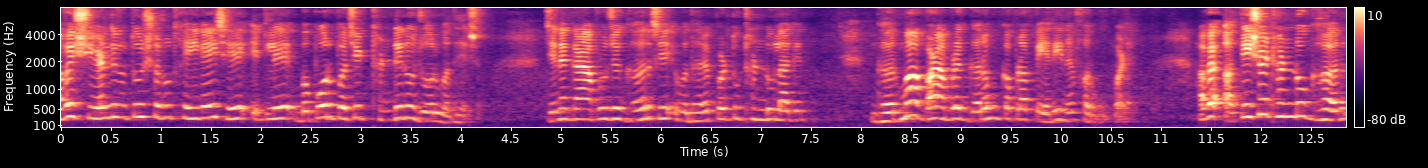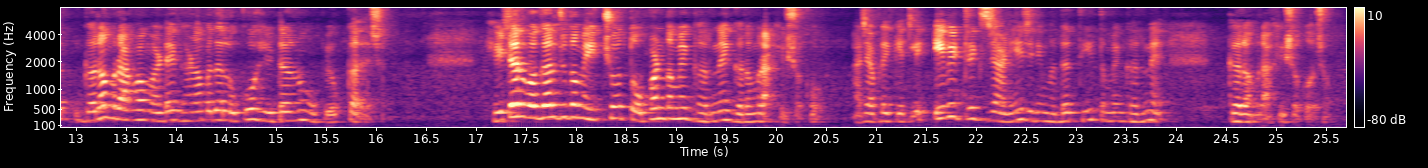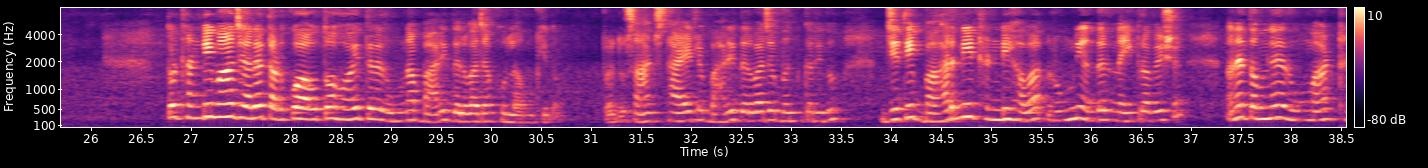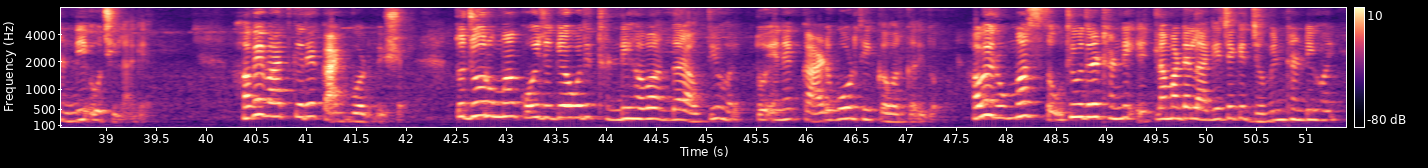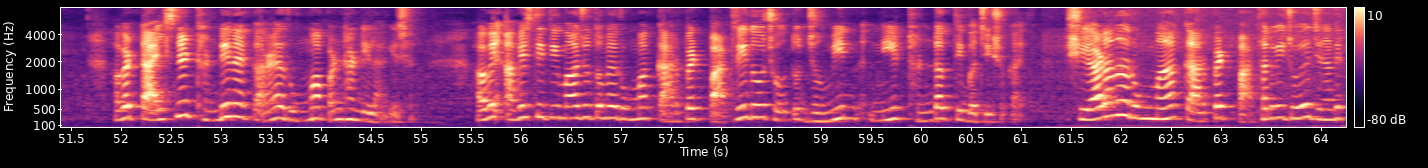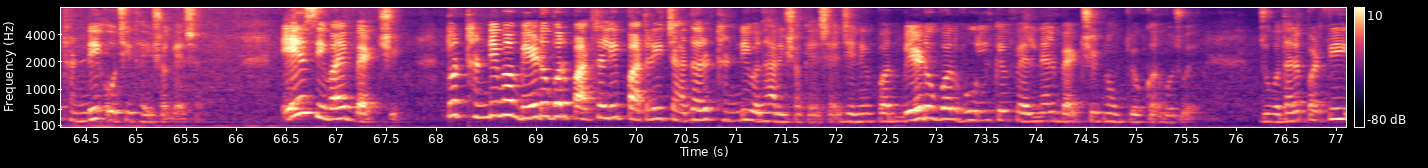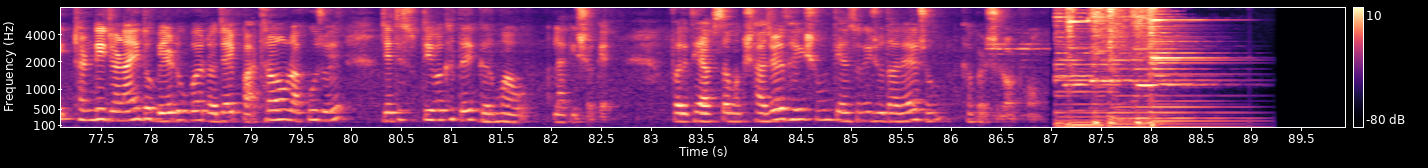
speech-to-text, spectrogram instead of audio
હવે શિયાળની ઋતુ શરૂ થઈ ગઈ છે એટલે બપોર પછી ઠંડીનું જોર વધે છે. જેને કારણે આપણું જે ઘર છે એ વધારે પડતું ઠંડુ લાગે. ઘરમાં પણ આપણે ગરમ કપડાં પહેરીને ફરવું પડે. હવે અતિશય ઠંડુ ઘર ગરમ રાખવા માટે ઘણા બધા લોકો હીટરનો ઉપયોગ કરે છે. હીટર વગર જો તમે ઈચ્છો તો પણ તમે ઘરને ગરમ રાખી શકો. આજે આપણે કેટલી એવી ટ્રિક્સ જાણીએ જેની મદદથી તમે ઘરને ગરમ રાખી શકો છો. તો ઠંડીમાં જ્યારે તડકો આવતો હોય ત્યારે રૂમના બારી દરવાજા ખુલ્લા મૂકી દો. પરંતુ સાંજ થાય એટલે બારી દરવાજા બંધ કરી દો. જેથી બહારની ઠંડી હવા રૂમની અંદર નહીં પ્રવેશે અને તમને રૂમમાં ઠંડી ઓછી લાગે. હવે વાત કરીએ કાર્ડબોર્ડ વિશે. તો જો રૂમમાં કોઈ જગ્યાઓ બધી ઠંડી હવા અંદર આવતી હોય તો એને કાર્ડબોર્ડથી કવર કરી દો. હવે રૂમમાં સૌથી વધારે ઠંડી એટલા માટે લાગે છે કે જમીન ઠંડી હોય. હવે ટાઇલ્સને ઠંડીને કારણે રૂમમાં પણ ઠંડી લાગે છે. હવે આવી સ્થિતિમાં જો તમે રૂમમાં કાર્પેટ પાથરી દો છો, તો જમીનની ઠંડકથી બચી શકાય. શિયાળાના રૂમમાં કાર્પેટ પાથરવી જોઈએ, જેનાથી ઠંડી ઓછી થઈ શકે છે. એ સિવાય બેડશીટ. તો ઠંડીમાં બેડ ઉપર પાથરેલી પાતળી ચાદર ઠંડી વધારી શકે છે, જેની ઉપર બેડ ઉપર વૂલ કે ફેલનેલ બેડશીટનો ઉપયોગ કરવો જોઈએ. જો વધારે પડતી ઠંડી જણાય તો બેડ ઉપર રજાઈ પાથરવાનું રાખવું જોઈએ, જેથી સૂતી વખતે ગરમાવો લાગી શકે. ફરીથી આપ સમક્ષ હાજર થઈશું. ત્યાં સુધી જોતા રહેજો. ખબર છે ડોટ કોમ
